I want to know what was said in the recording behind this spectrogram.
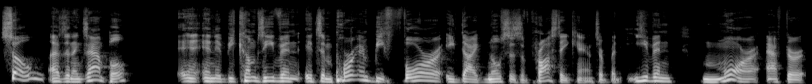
So, as an example, and it becomes even it's important before a diagnosis of prostate cancer but even more after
